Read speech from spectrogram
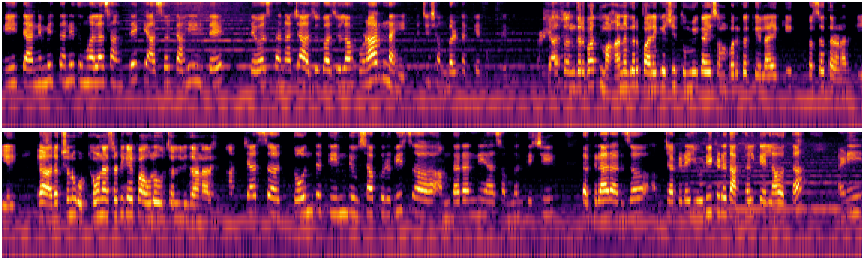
मी त्यानिमित्ताने तुम्हाला सांगते की असं काही इथे देवस्थानाच्या आजूबाजूला होणार नाही याची शंभर टक्के आहे. या संदर्भात महानगरपालिकेशी तुम्ही काही संपर्क केलाय की कसं करणार? की हे- हे आरक्षण उठवण्यासाठी काही पावलं उचलली जाणार आहेत. मागच्याच दोन ते तीन दिवसापूर्वीच आमदारांनी ह्या संबंधीची तक्रार अर्ज आमच्याकडे युडीकडे दाखल केला होता आणि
